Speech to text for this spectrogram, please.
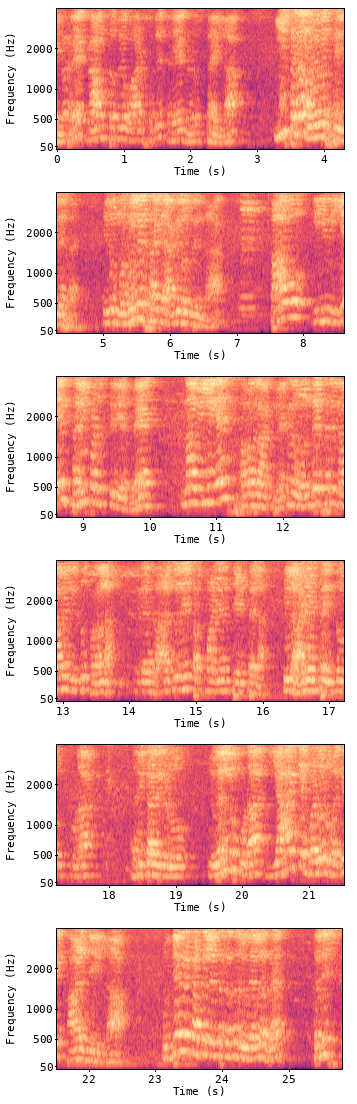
ಇದ್ರೆ ಗ್ರಾಮ ಸಭೆ, ವಾರ್ಡ್ ಸಭೆ ಸರಿಯಾಗಿ ನಡೆಸ್ತಾ ಇಲ್ಲ. ಈ ತರ ಅವ್ಯವಸ್ಥೆ ಇದೆ ಸರ್. ಇದು ಮೊದಲನೇ ಸಾರಿ ಆಗಿರೋದ್ರಿಂದ ತಾವು ಇಲ್ಲಿ ಏನ್ ಸರಿಪಡಿಸ್ತೀರಿ ಅಂದ್ರೆ ನಾವು ಇಲ್ಲಿಗೆ ಸಮಾಧಾನ ಆಗ್ತೀವಿ. ಯಾಕಂದ್ರೆ ಒಂದೇ ಸರಿ ನಾವೇ ಇದ್ದು ಬರಲ್ಲ. ರಾಜುನೇ ತಪ್ಪು ಮಾಡಿ ಅಂತ ಹೇಳ್ತಾ ಇಲ್ಲ. ಇಲ್ಲಿ ಆಡಳಿತ ಇದ್ದು ಕೂಡ ಅಧಿಕಾರಿಗಳು ಇವೆಲ್ಲೂ ಕೂಡ ಯಾಕೆ ಬಡವರ ಬಗ್ಗೆ ಕಾಳಜಿ ಇಲ್ಲ? ಉದ್ಯೋಗ ಖಾತೆಯಲ್ಲಿ ಇರ್ತಕ್ಕಂಥ ಇವರೆಲ್ಲರ ಕನಿಷ್ಠ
